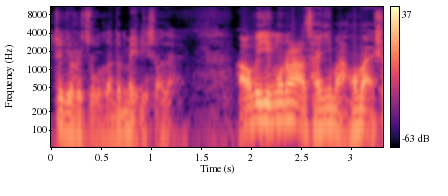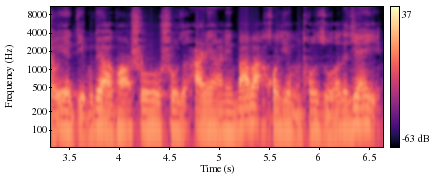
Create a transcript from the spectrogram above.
这就是组合的魅力所在。好，微信公众号财经马红漫首页底部对话框输入数字二零二零八八，获取我们投资组合的建议。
